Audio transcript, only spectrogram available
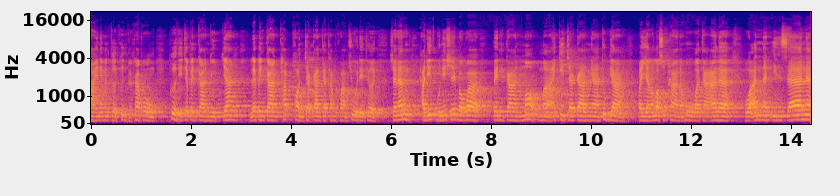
ายเนี่ยมันเกิดขึ้นกับข้าพระองค์ เพื่อที่จะเป็นการหยุดยั้งและเป็นการพักผ่อนจากการกระทำความชั่วได้เถิด ฉะนั้นฮะดิษบุนิเชคบอกว่าเป็นการมอบหมายกิจการงานทุกอย่างไปยังอัลลอฮฺสุบฮานะฮูวะตะอาลาว่าอันนันอินซานะ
